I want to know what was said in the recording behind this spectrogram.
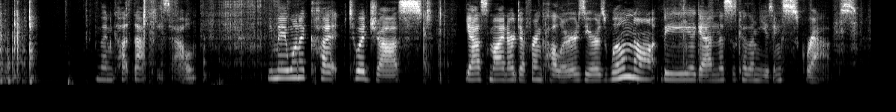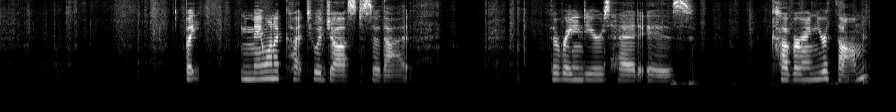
And then cut that piece out. You may want to cut to adjust. Yes, mine are different colors. Yours will not be. Again, this is because I'm using scraps. But you may want to cut to adjust so that the reindeer's head is covering your thumb,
